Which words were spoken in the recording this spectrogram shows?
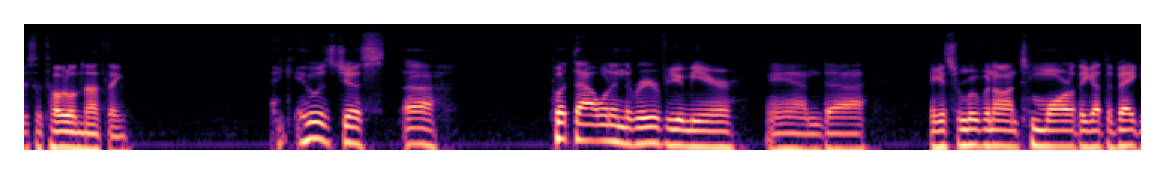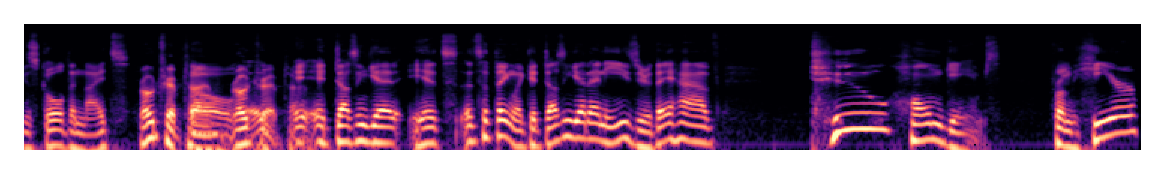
Just a total nothing. Like, it was just uh, put that one in the rearview mirror, and uh, I guess we're moving on tomorrow. They got the Vegas Golden Knights. Road trip time. So Road trip time. It, it doesn't get it's it's the thing. Like it doesn't get any easier. They have two home games from here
